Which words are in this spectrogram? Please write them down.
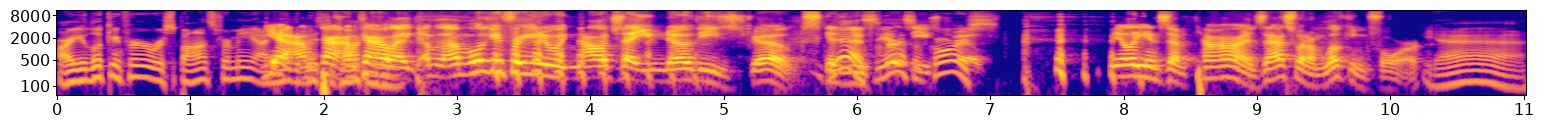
Are you looking for a response from me? I yeah, I'm kind I'm kind of like I'm, I'm looking for you to acknowledge that you know these jokes because Yes, you've heard yes, of these course. jokes millions of times. That's what I'm looking for. Yeah.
